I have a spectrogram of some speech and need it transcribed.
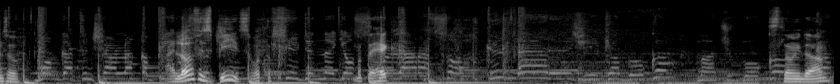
instrumental. I love his beats. What the what the heck? Slowing down.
